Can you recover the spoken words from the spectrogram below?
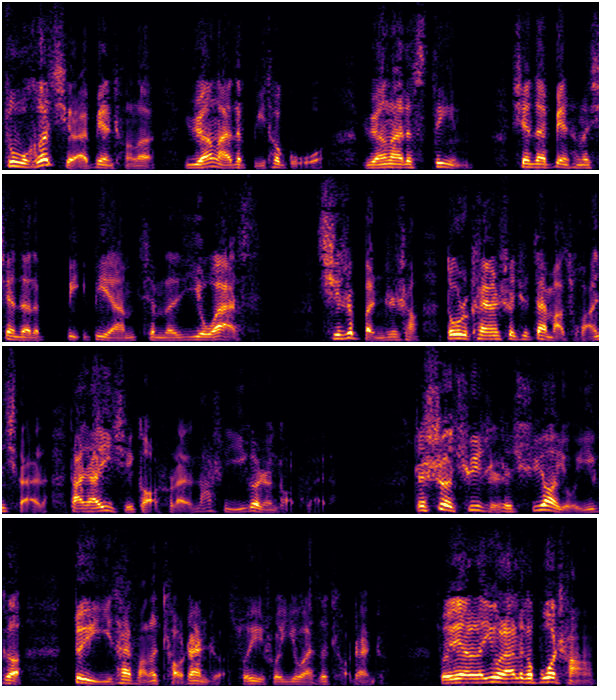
组合起来变成了原来的比特谷，原来的 Steam，现在变成了现在的 B B M，现在的 EOS。其实本质上都是开源社区代码传起来的，大家一起搞出来的，那是一个人搞出来的。这社区只是需要有一个对以太坊的挑战者，所以说 EOS 挑战者。所以又来了个波场，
